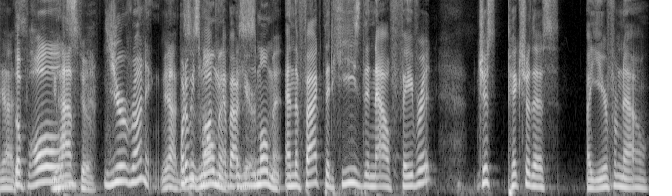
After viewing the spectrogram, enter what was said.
Yes. the polls, You have to. You're running. Yeah, What are we is talking moment. about This here? is moment. And the fact that he's the now favorite, just picture this: a year from now,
